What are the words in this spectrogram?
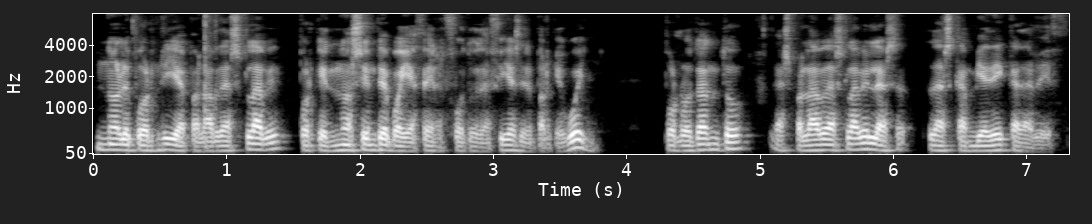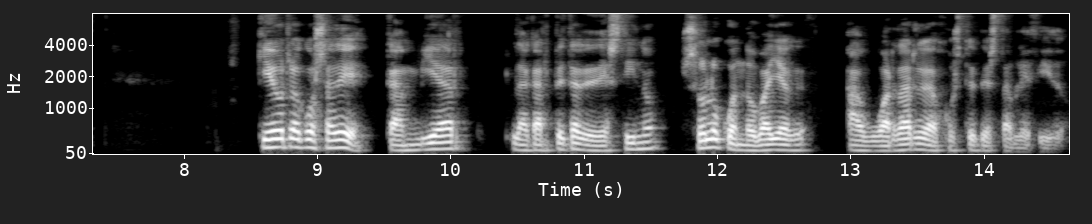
no le pondría palabras clave porque no siempre voy a hacer fotografías del Parque Güell. Por lo tanto, las palabras clave las, las cambiaré cada vez. ¿Qué otra cosa de Cambiar la carpeta de destino solo cuando vaya a guardar el ajuste establecido.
